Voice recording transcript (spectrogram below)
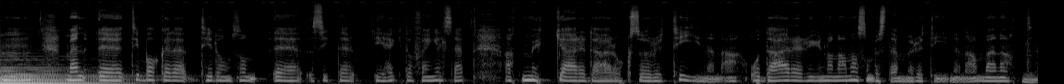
Mm. Men eh, tillbaka till de som eh, sitter i häkte och fängelse. Att mycket är det där också rutinerna. Och där är det ju någon annan som bestämmer rutinerna. Men att Mm.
